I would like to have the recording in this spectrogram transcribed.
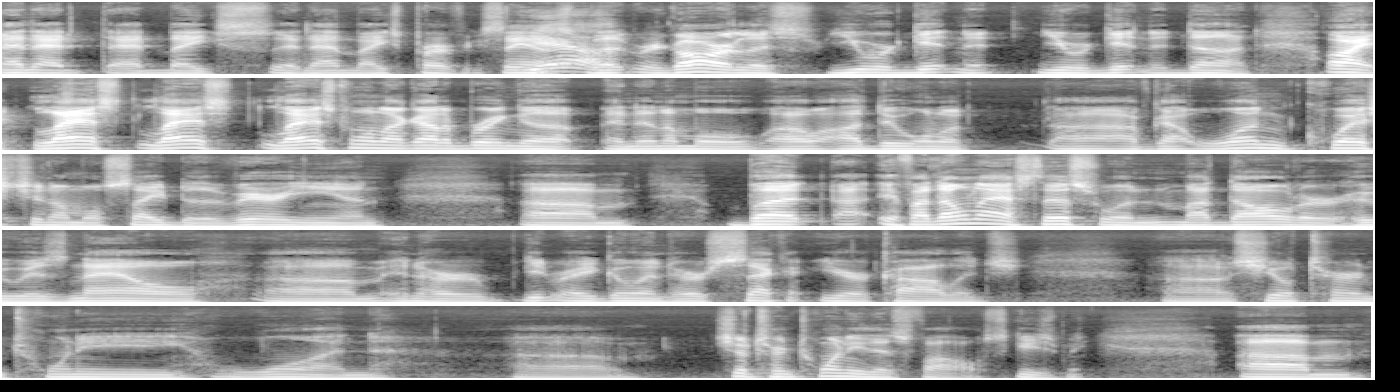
And that, that makes and that makes perfect sense. Yeah. But regardless, you were getting it you were getting it done. All right, last last last one I got to bring up, and then I'm gonna I, I do want to. Uh, I've got one question I'm gonna save to the very end. Um, but uh, if I don't ask this one, my daughter, who is now um, in her getting ready to go into her second year of college, uh, she'll turn 21. Uh, she'll turn 20 this fall. Excuse me. Um,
